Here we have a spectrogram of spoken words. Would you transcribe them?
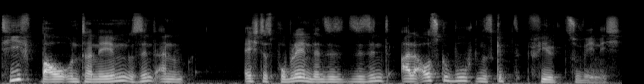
Tiefbauunternehmen sind ein echtes Problem, denn sie, sie sind alle ausgebucht und es gibt viel zu wenig.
